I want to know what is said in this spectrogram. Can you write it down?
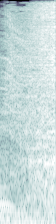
Ooh.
